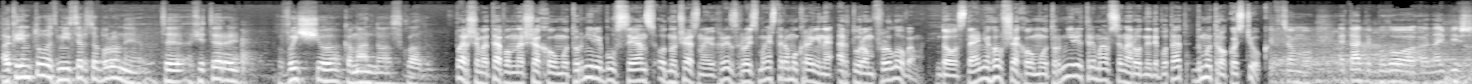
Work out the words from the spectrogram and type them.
А крім того, з Міністерства оборони це офіцери вищого командного складу. Першим етапом на шаховому турнірі був сеанс одночасної гри з гройсмейстером України Артуром Фроловим. До останнього в шаховому турнірі тримався народний депутат Дмитро Костюк. В цьому етапі було е, найбільш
